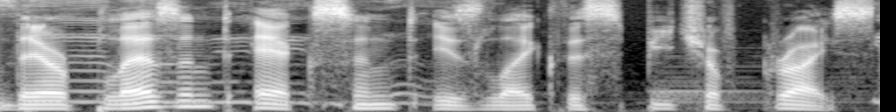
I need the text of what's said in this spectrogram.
Their pleasant accent is like the speech of Christ.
